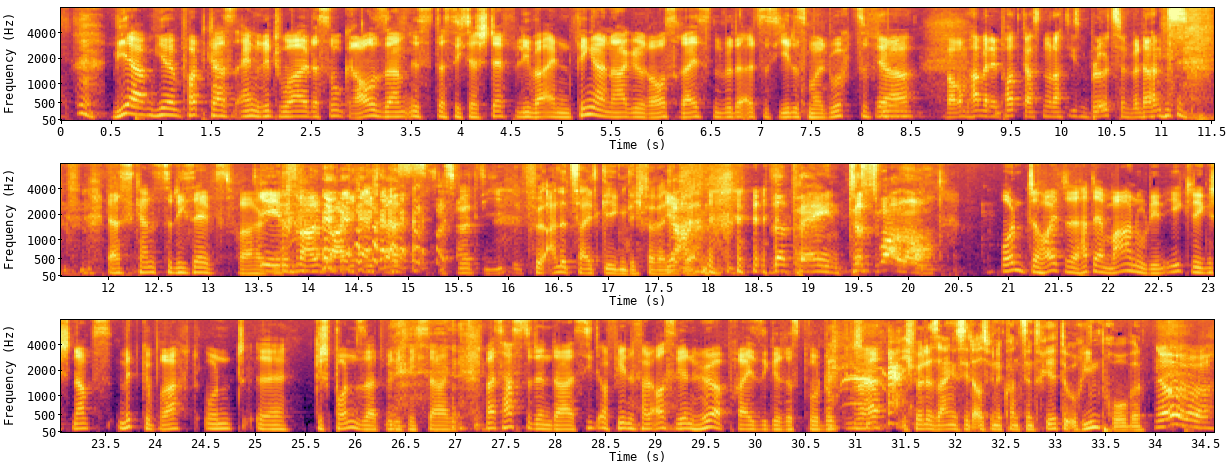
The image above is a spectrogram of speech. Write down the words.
Wir haben hier im Podcast ein Ritual, das so grausam ist, dass sich der Steff lieber einen Fingernagel rausreißen würde, als es jedes Mal durchzuführen. Ja. Warum haben wir den Podcast nur nach diesem Blödsinn benannt? Das kannst du dich selbst fragen. Jedes Mal frage ich mich das. Es wird für alle Zeit gegen dich verwendet Ja. werden. The pain to swallow. Und heute hat der Manu den ekligen Schnaps mitgebracht und äh, gesponsert, will ich nicht sagen. Was hast du denn da? Es sieht auf jeden Fall aus wie ein höherpreisigeres Produkt. Ich würde sagen, es sieht aus wie eine konzentrierte Urinprobe.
